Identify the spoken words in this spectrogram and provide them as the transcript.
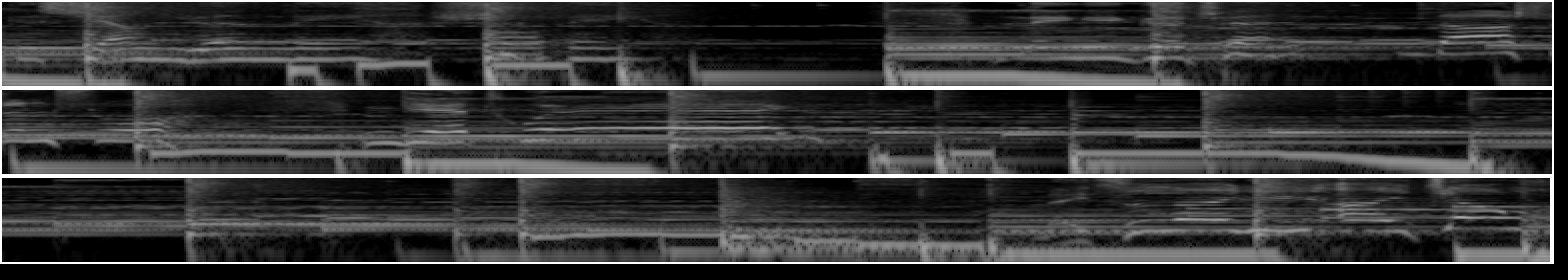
个想远离是非，另一个却大声说别退。在江湖。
